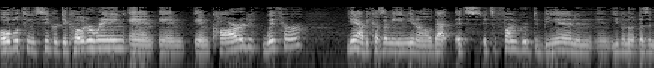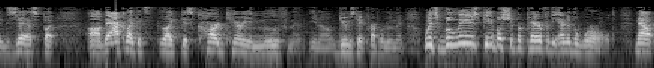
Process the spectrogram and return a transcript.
Ovaltine secret decoder ring and and and card with her. Yeah, because I mean, you know, that it's it's a fun group to be in, and, and even though it doesn't exist, but uh, they act like it's like this card carrying movement, you know, Doomsday Prepper movement, which believes people should prepare for the end of the world. Now,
